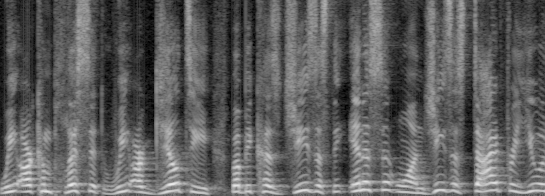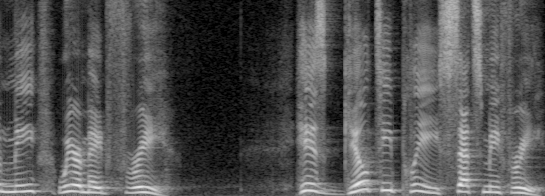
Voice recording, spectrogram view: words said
we are complicit, we are guilty, but because Jesus, the innocent one, Jesus died for you and me, we are made free. His guilty plea sets me free.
